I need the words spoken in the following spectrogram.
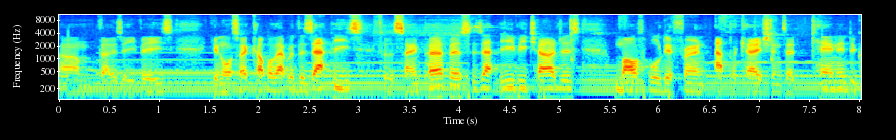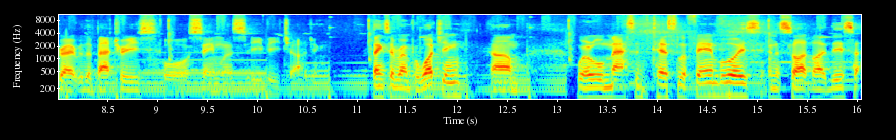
um, those EVs. You can also couple that with the Zappis for the same purpose, the Zappi EV chargers, multiple different applications that can integrate with the batteries or seamless EV charging. Thanks everyone for watching. Um, we're all massive Tesla fanboys and a site like this I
